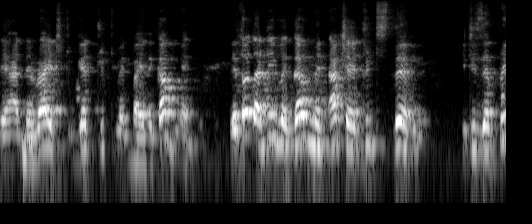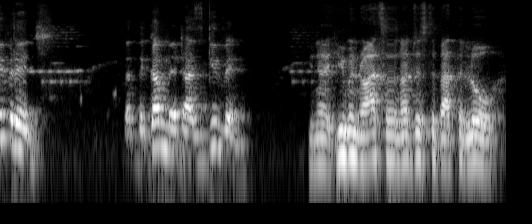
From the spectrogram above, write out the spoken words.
they had the right to get treatment by the government. They thought that if the government actually treats them, it is a privilege that the government has given. You know, human rights are not just about the law,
